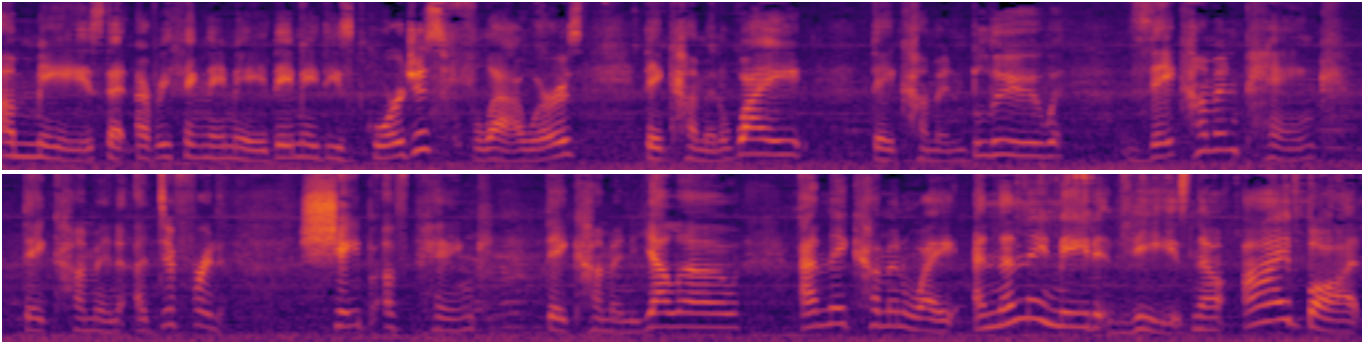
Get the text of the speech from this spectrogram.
amazed at everything they made. They made these gorgeous flowers. They come in white, they come in blue, they come in pink, they come in a different shape of pink, they come in yellow, and they come in white. And then they made these. Now, I bought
